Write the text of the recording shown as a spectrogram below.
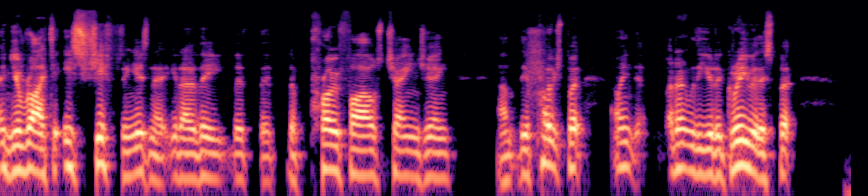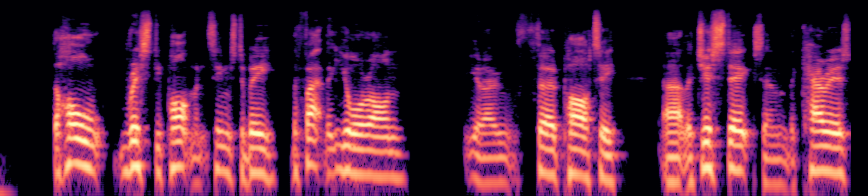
and you're right. It is shifting, isn't it? You know, the the the, the profiles changing, um, the approach. But I mean, I don't know whether you'd agree with this, but the whole risk department seems to be the fact that you're on, you know, third party uh, logistics and the carriers.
